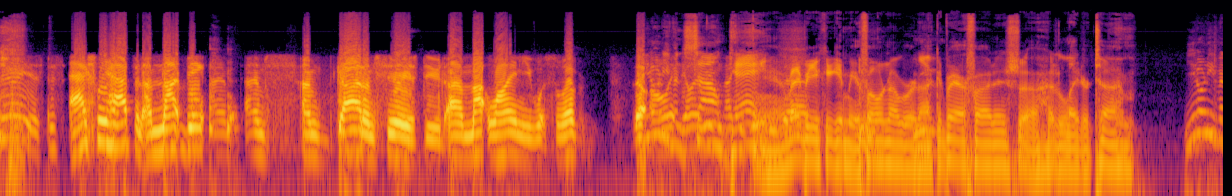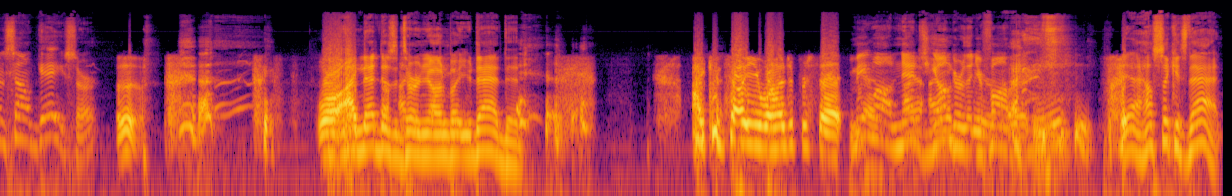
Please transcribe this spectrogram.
serious. This actually happened. I'm not being. I'm. I'm. I'm. God, I'm serious, dude. I'm not lying to you whatsoever. The You don't only- even only sound reason can gay. Yeah, maybe you could give me your phone number, and I could verify this uh, at a later time. You don't even sound gay, sir. Ugh. well, I, Ned doesn't turn you on, but your dad did. I can tell you 100. percent Meanwhile, Ned's younger than your father. Yeah, how sick is that?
